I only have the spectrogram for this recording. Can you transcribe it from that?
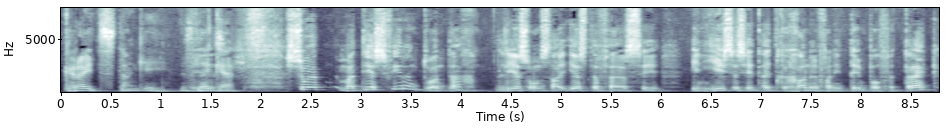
Great, dankie. Dis yes. lekker. So Matteus 24 lees ons daai eerste vers sê en Jesus het uitgegaan en van die tempel vertrek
